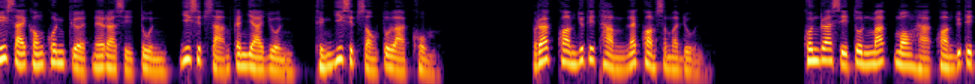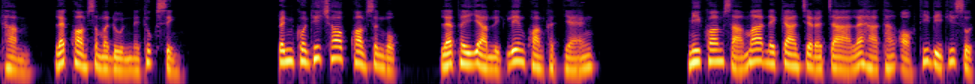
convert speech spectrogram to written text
นิสัยของคนเกิดในราศีตุล 23 กันยายน ถึง 22 ตุลาคม รักความยุติธรรมและความสมดุล คนราศีตุลมักมองหาความยุติธรรม และความสมดุลในทุกสิ่ง เป็นคนที่ชอบความสงบ และพยายามหลีกเลี่ยงความขัดแย้ง มีความสามารถในการเจรจาและหาทางออกที่ดีที่สุด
